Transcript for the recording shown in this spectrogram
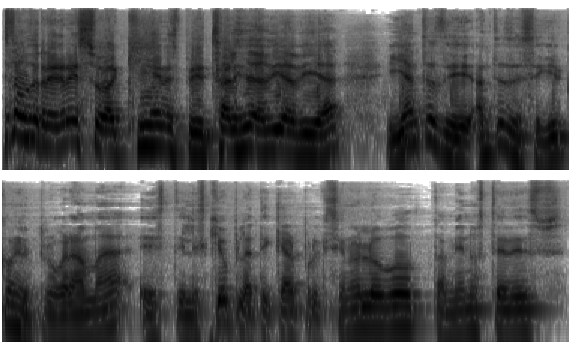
Estamos de regreso aquí en Espiritualidad Día a Día. Y antes de, antes de seguir con el programa, este, les quiero platicar, porque si no, luego también ustedes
